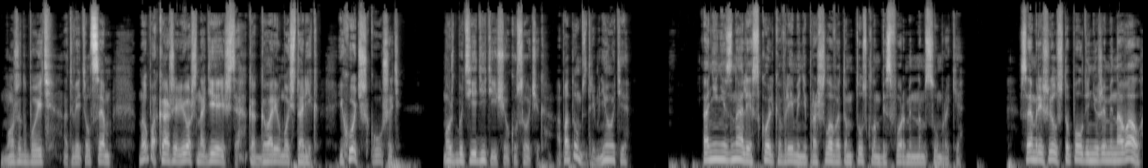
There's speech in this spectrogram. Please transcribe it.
«Может быть», — ответил Сэм, Но пока живешь, надеешься, как говорил мой старик, и хочешь кушать. Может быть, съедите еще кусочек, а потом вздремнете. Они не знали, сколько времени прошло в этом тусклом бесформенном сумраке. Сэм решил, что полдень уже миновал,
